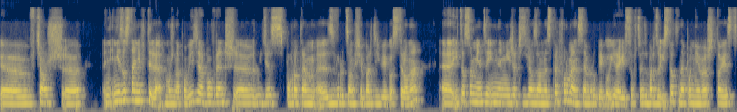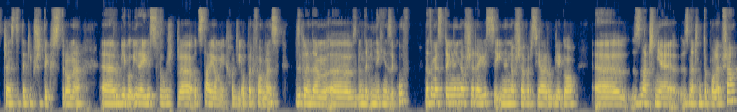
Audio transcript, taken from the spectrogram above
e, wciąż e, nie zostanie w tyle, można powiedzieć, albo wręcz e, ludzie z powrotem zwrócą się bardziej w jego stronę. I to są między innymi rzeczy związane z performancem Rubiego i Railsów, co jest bardzo istotne, ponieważ to jest często taki przytyk w stronę Rubiego i Railsów, że odstają, jak chodzi o performance względem, względem innych języków. Natomiast tutaj najnowsze Railsy i najnowsza wersja Rubiego znacznie, znacznie to polepsza.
